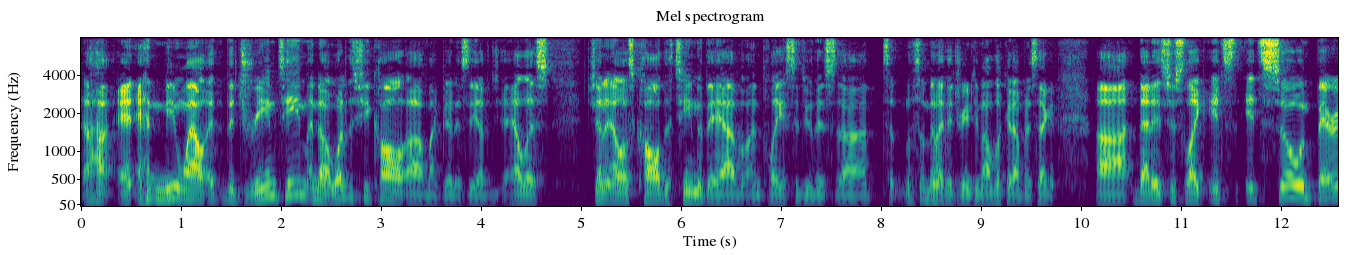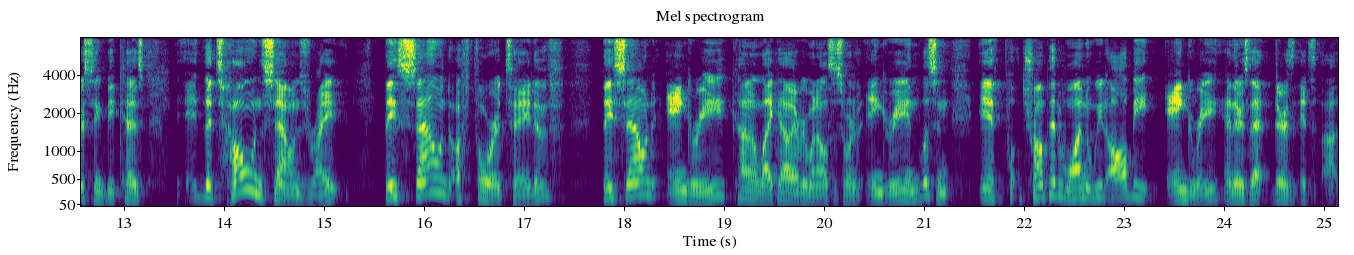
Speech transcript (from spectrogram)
Uh, and, and meanwhile, the Dream Team, no, what did she call? Oh my goodness, the Ellis. Jenna Ellis called the team that they have in place to do this, uh, something like the Dream Team. I'll look it up in a second. Uh, that is just like it's it's so embarrassing because it, the tone sounds right. They sound authoritative. They sound angry, kind of like how everyone else is sort of angry. And listen, if P- Trump had won, we'd all be angry. And there's that. There's it's uh,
